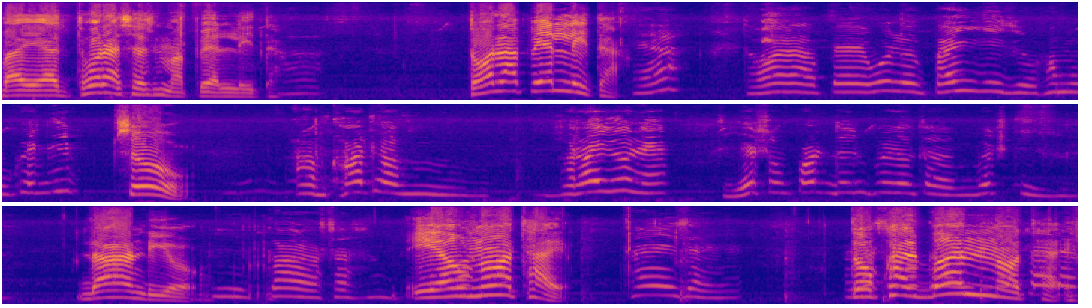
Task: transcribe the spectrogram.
બાઈ આજ થોડા સસમાં પહેર લીધા. ધોરા પહેર લીધા? હે? ધોળા પે ઓલું ભાંગી દીધું હમું કરી દે. શું? આમ ખાટો ભરાયો ને હેસું પડ દઈને પડ્યો તો બચકી ગયો. દાંડિયો. એ ન થાય. તો ખાલી બંધ ન થાય.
